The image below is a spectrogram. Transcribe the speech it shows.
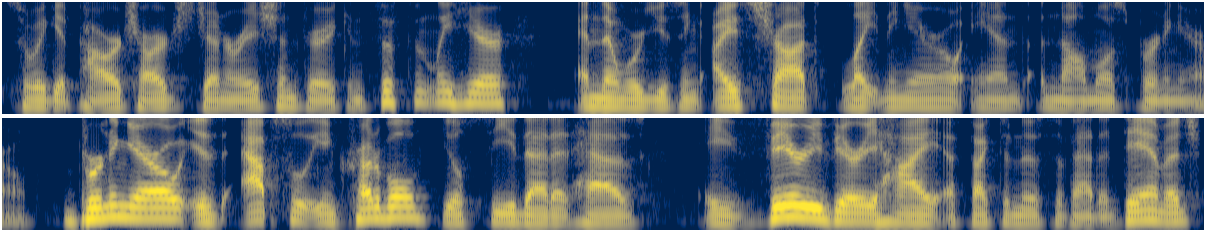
So we get Power Charge generation very consistently here. And then we're using Ice Shot, Lightning Arrow, and Anomalous Burning Arrow. Burning Arrow is absolutely incredible. You'll see that it has a very, very high effectiveness of added damage,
